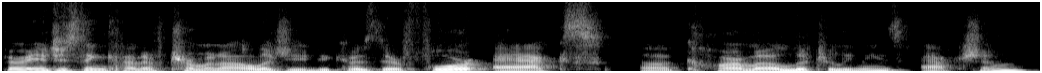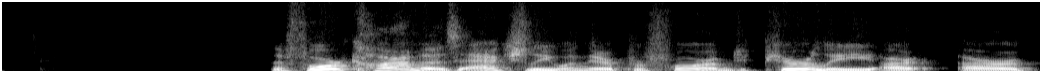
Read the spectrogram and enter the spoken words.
very interesting kind of terminology because there are four acts. Uh, karma literally means action. The four karmas, actually, when they're performed purely, are, are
